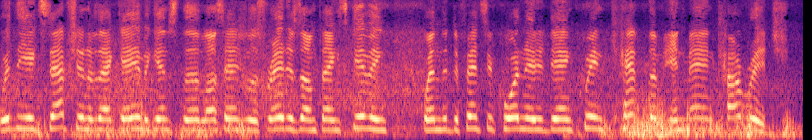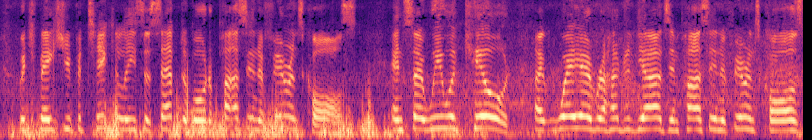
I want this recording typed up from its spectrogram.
with the exception of that game against the Los Angeles Raiders on Thanksgiving, when the defensive coordinator Dan Quinn kept them in man coverage, which makes you particularly susceptible to pass interference calls. And so we were killed, like way over 100 yards in pass interference calls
